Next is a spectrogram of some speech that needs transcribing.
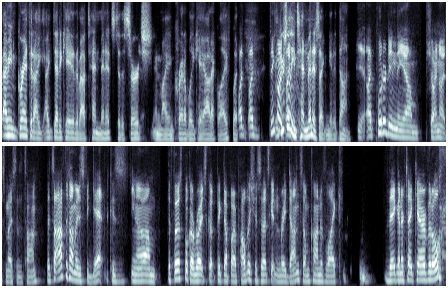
I mean, granted, I, I dedicated about ten minutes to the search in my incredibly chaotic life, but I, I think I, usually I, in ten minutes I can get it done. yeah, I put it in the um show notes most of the time, but so half the time I just forget because you know um the first book I wrote's got picked up by a publisher, so that's getting redone. So I'm kind of like, they're gonna take care of it all.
